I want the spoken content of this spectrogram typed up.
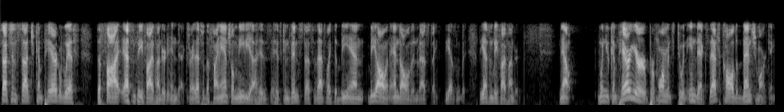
such and such compared with the S&P 500 index, right? That's what the financial media has has convinced us that that's like the BN be all and end all of investing, the S&P, the S&P 500. Now, when you compare your performance to an index, that's called benchmarking.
